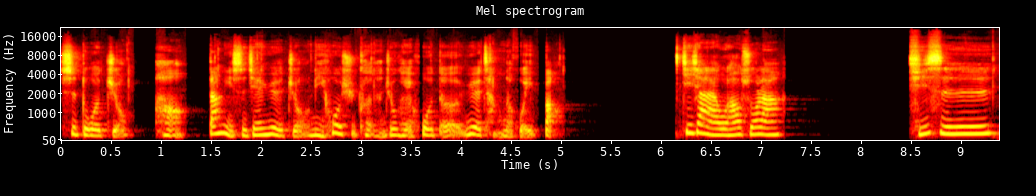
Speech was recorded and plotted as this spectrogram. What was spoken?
是多久。好。当你时间越久，你或许可能就可以获得越长的回报。接下来我要说啦，其实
